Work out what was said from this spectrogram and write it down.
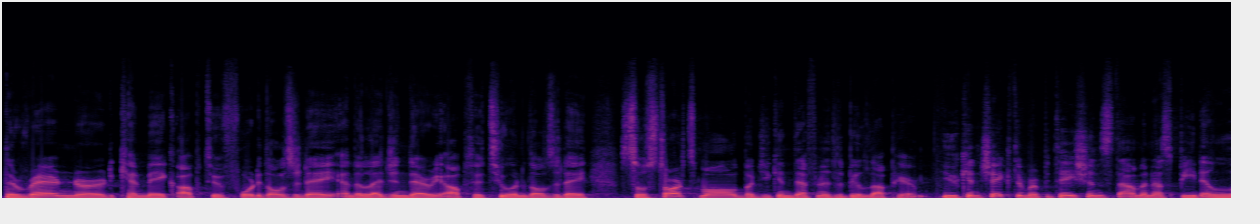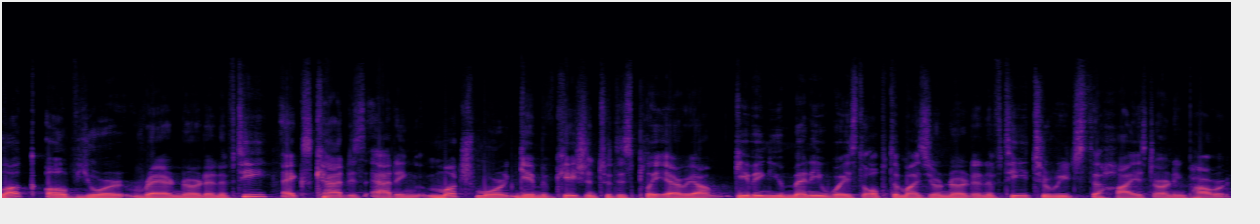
The rare nerd can make up to $40 a day and the legendary up to $200 a day. So start small, but you can definitely build up here. You can check the reputation, stamina, speed, and luck of your rare nerd NFT. XCAD is adding much more gamification to this play area, giving you many ways to optimize your nerd NFT to reach the highest earning power.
